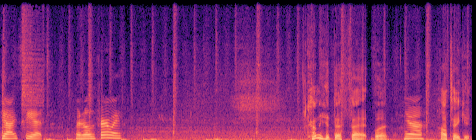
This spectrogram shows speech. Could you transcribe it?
Yeah, I see it. Middle of the fairway. Kind of hit that fat, but Yeah. I'll take it.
